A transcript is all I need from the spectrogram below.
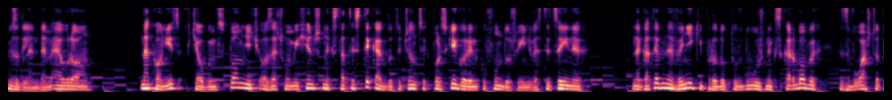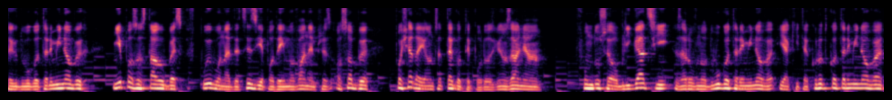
względem euro. Na koniec chciałbym wspomnieć o zeszłomiesięcznych statystykach dotyczących polskiego rynku funduszy inwestycyjnych. Negatywne wyniki produktów dłużnych skarbowych, zwłaszcza tych długoterminowych, nie pozostały bez wpływu na decyzje podejmowane przez osoby posiadające tego typu rozwiązania. Fundusze obligacji, zarówno długoterminowe, jak i te krótkoterminowe,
